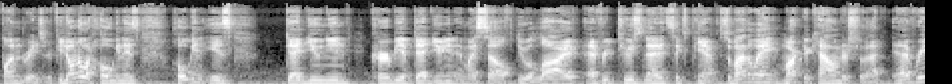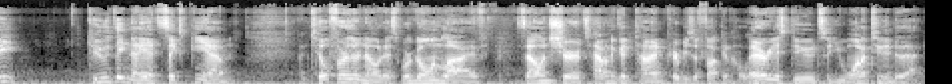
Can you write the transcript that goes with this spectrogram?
fundraiser. If you don't know what Hogan is, Hogan is Dead Union, Kirby of Dead Union, and myself do a live every Tuesday night at 6 p.m. So, by the way, mark your calendars for that. Every Tuesday night at 6 p.m., until further notice, we're going live, selling shirts, having a good time. Kirby's a fucking hilarious dude, so you want to tune into that.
